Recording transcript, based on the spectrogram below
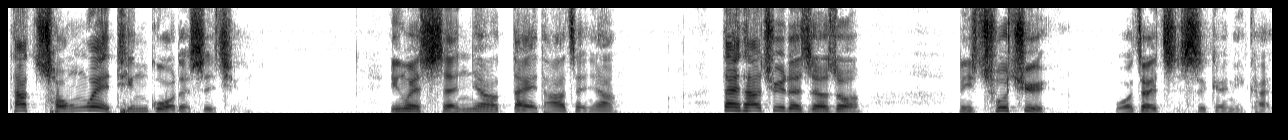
他从未听过的事情。因为神要带他怎样？带他去的时候说：“你出去，我再指示给你看，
